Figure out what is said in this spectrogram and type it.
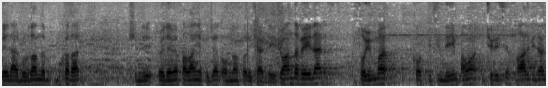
Beyler buradan da bu kadar. Şimdi ödeme falan yapacağız. Ondan sonra içerideyiz. Şu anda beyler soyunma kokpitindeyim ama içerisi harbiden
